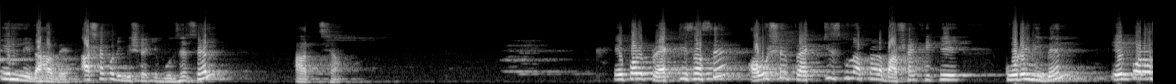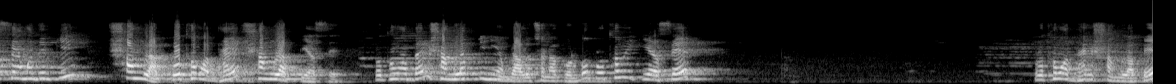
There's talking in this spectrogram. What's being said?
ইমনিদা হবে। আশা করি বিষয়টি বুঝেছেন। আচ্ছা। এরপরে প্র্যাকটিস আছে। অবশ্যই প্র্যাকটিসগুলো আপনারা বাসায় থেকে করে নেবেন। এরপর আছে আমাদের কি? সংলাপ। প্রথম অধ্যায়ের সংলাপটি আছে। প্রথম অধ্যায়ের সংলাপটি নিয়ে আমরা আলোচনা করব। প্রথমে কি আছে? প্রথম অধ্যায়ের সংলাপে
